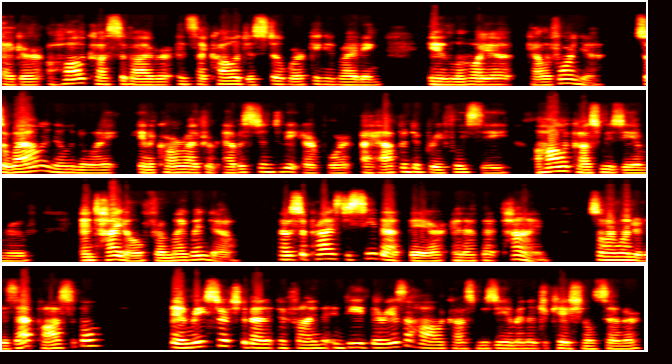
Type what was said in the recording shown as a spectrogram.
Eger, a Holocaust survivor and psychologist still working and writing in La Jolla, California. So while in Illinois, in a car ride from Evanston to the airport, I happened to briefly see a Holocaust museum roof and title from my window. I was surprised to see that there and at that time. So I wondered, is that possible? And researched about it to find that indeed there is a Holocaust museum and educational center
